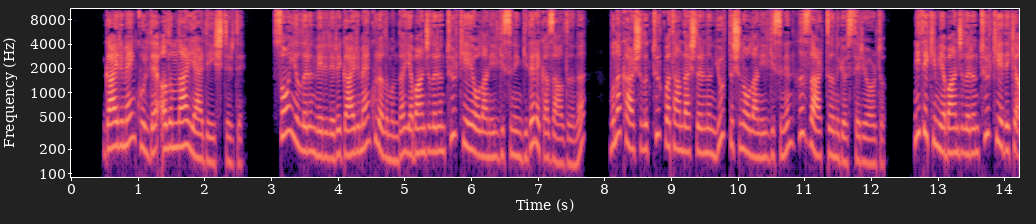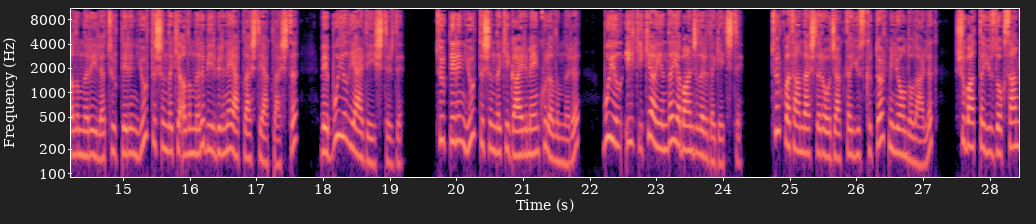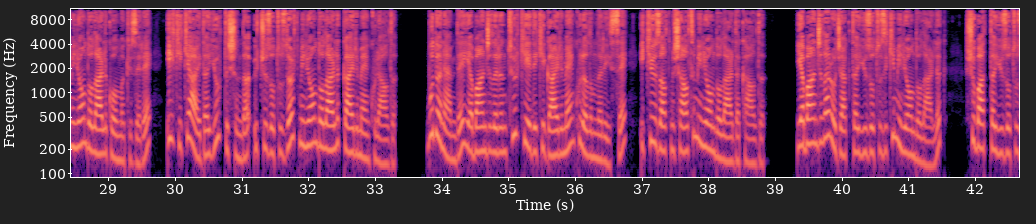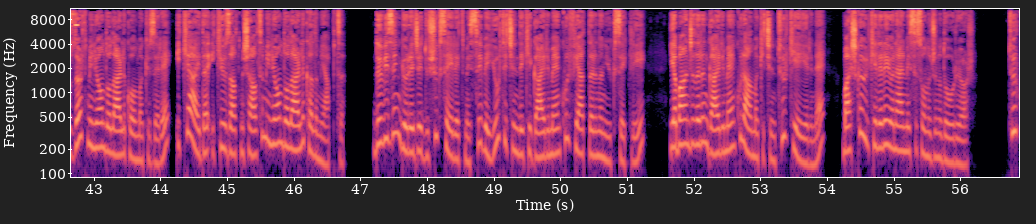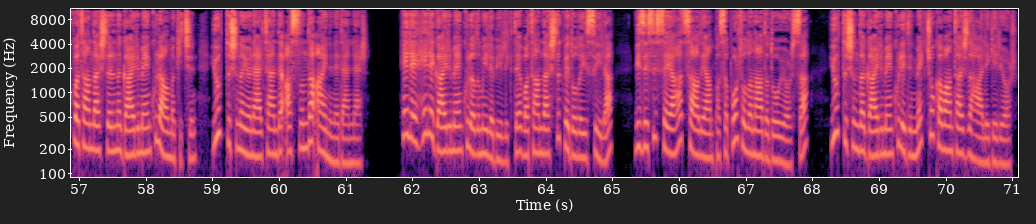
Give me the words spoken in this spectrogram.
Gayrimenkulde alımlar yer değiştirdi. Son yılların verileri gayrimenkul alımında yabancıların Türkiye'ye olan ilgisinin giderek azaldığını, buna karşılık Türk vatandaşlarının yurt dışına olan ilgisinin hızla arttığını gösteriyordu. Nitekim yabancıların Türkiye'deki alımlarıyla Türklerin yurt dışındaki alımları birbirine yaklaştı yaklaştı ve bu yıl yer değiştirdi. Türklerin yurt dışındaki gayrimenkul alımları, bu yıl ilk iki ayında yabancıları da geçti. Türk vatandaşları Ocak'ta 144 milyon dolarlık, Şubat'ta 190 milyon dolarlık olmak üzere ilk iki ayda yurt dışında 334 milyon dolarlık gayrimenkul aldı. Bu dönemde yabancıların Türkiye'deki gayrimenkul alımları ise 266 milyon dolarda kaldı. Yabancılar Ocak'ta 132 milyon dolarlık, Şubat'ta 134 milyon dolarlık olmak üzere 2 ayda 266 milyon dolarlık alım yaptı. Dövizin görece düşük seyretmesi ve yurt içindeki gayrimenkul fiyatlarının yüksekliği, yabancıların gayrimenkul almak için Türkiye yerine başka ülkelere yönelmesi sonucunu doğuruyor. Türk vatandaşlarını gayrimenkul almak için yurt dışına yönelten de aslında aynı nedenler. Hele hele gayrimenkul alımıyla birlikte vatandaşlık ve dolayısıyla vizesiz seyahat sağlayan pasaport olanağı da doğuyorsa, yurt dışında gayrimenkul edinmek çok avantajlı hale geliyor.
